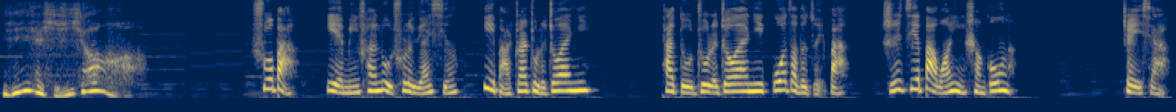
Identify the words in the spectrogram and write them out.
你也一样啊！说罢，叶明川露出了原形，一把抓住了周安妮。他堵住了周安妮聒噪的嘴巴，直接霸王硬上弓了。这下，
